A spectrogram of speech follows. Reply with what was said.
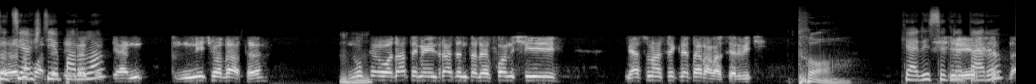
Soția nu poate știe să-i dea parola? soția n- Niciodată. Mhm. Nu că odată mi-a intrat în telefon și mi-a sunat secretara la servici. Po. Chiar e secretară? Și, da,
